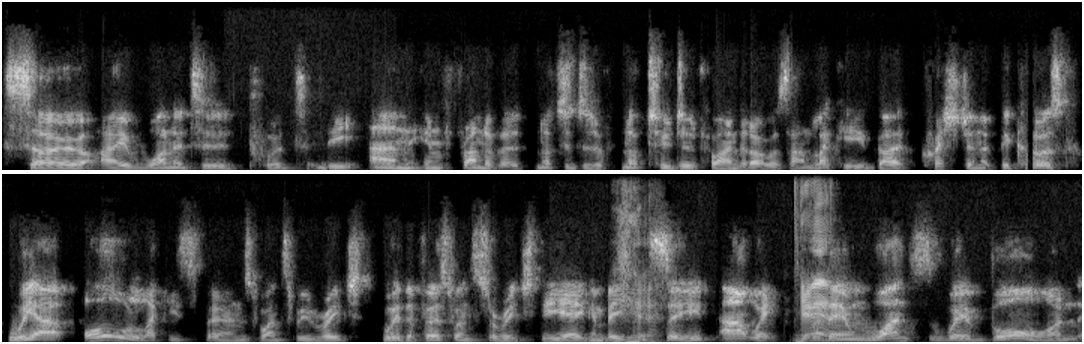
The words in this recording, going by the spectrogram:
So I wanted to put the un in front of it, not to not to define that I was unlucky, but question it because we are all lucky sperms once we reach. We're the first ones to reach the egg and be yeah. conceived, aren't we? Yeah. Then once we're born,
